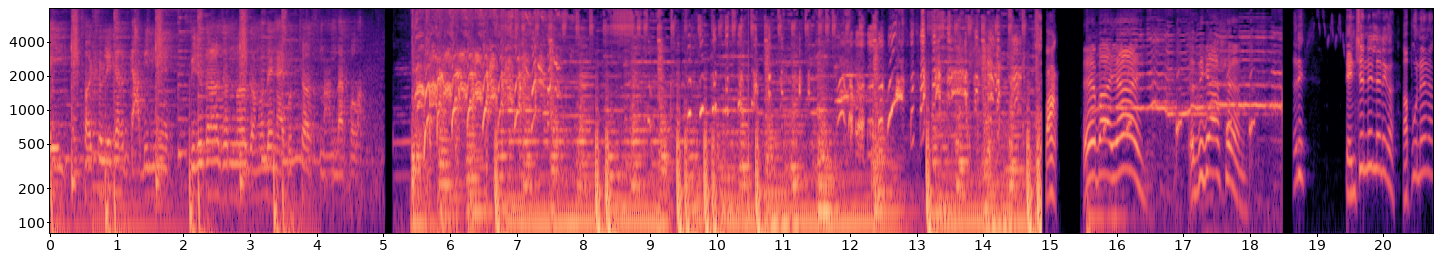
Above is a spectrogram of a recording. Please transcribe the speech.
এই ছয়শো লিটার গাবি নিয়ে ভিডিও করার জন্য জন্মদিন নাই বুঝছ মান্দার পোলা। এ ভাই এদিকে আসেন। अरे टेंशन नहीं लेने का अपुन है ना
